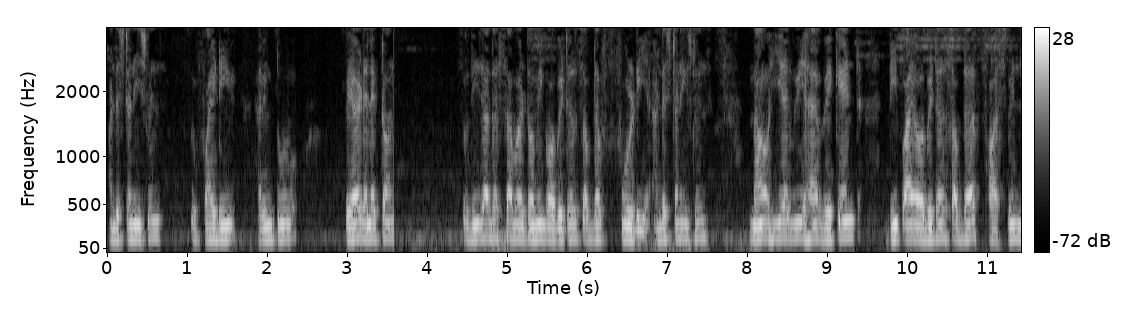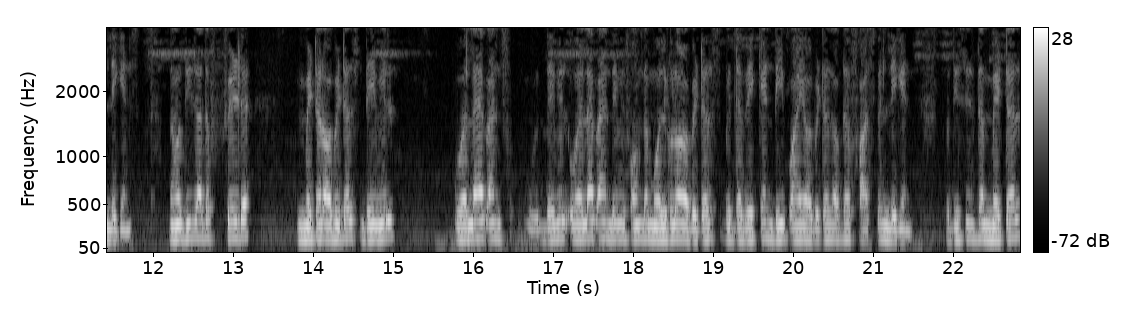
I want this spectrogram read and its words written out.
5p understanding students so 5d having two paired electrons. So these are the subatomic orbitals of the 4d understanding students now here we have vacant d pi orbitals of the phosphine ligands. Now these are the filled metal orbitals. They will overlap and they will overlap and they will form the molecular orbitals with the vacant d pi orbitals of the phosphine ligand. So this is the metal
